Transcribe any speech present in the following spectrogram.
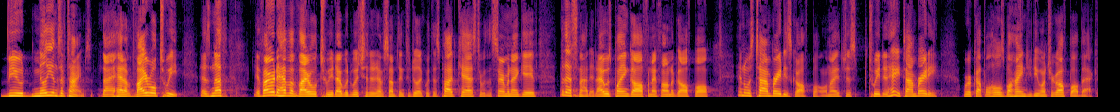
viewed millions of times. I had a viral tweet. Has nothing if I were to have a viral tweet, I would wish that it have something to do like with this podcast or with the sermon I gave, but that's not it. I was playing golf and I found a golf ball and it was Tom Brady's golf ball and I just tweeted, "Hey Tom Brady, we're a couple holes behind you. Do you want your golf ball back?"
